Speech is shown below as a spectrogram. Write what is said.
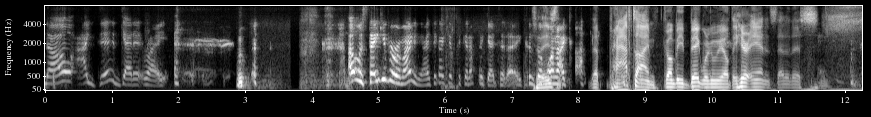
no, I did get it right. oh, thank you for reminding me. I think I can pick it up again today because the one I got. that halftime gonna be big. We're gonna be able to hear Ann instead of this.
